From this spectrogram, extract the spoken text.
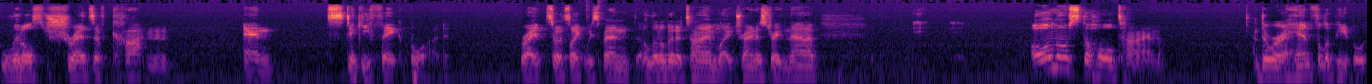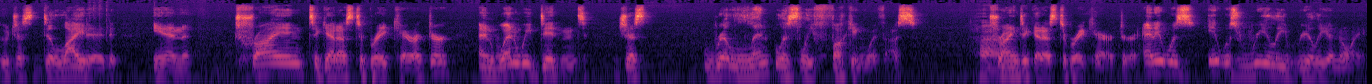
little shreds of cotton and sticky fake blood. Right? So, it's like we spend a little bit of time like trying to straighten that up almost the whole time, there were a handful of people who just delighted in trying to get us to break character, and when we didn't, just relentlessly fucking with us, Huh. trying to get us to break character, and it was it was really really annoying.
